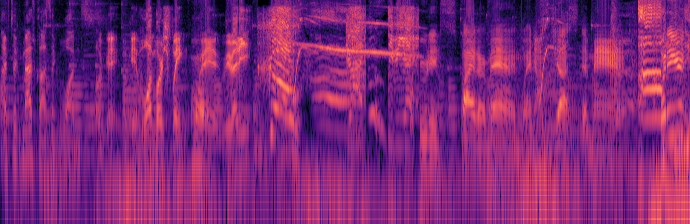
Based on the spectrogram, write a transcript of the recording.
I took math class like once. Okay, okay, one more swing. Oh. Okay, we ready? Go! God, TBH! Who needs Spider-Man when I'm just a man? What are you doing?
